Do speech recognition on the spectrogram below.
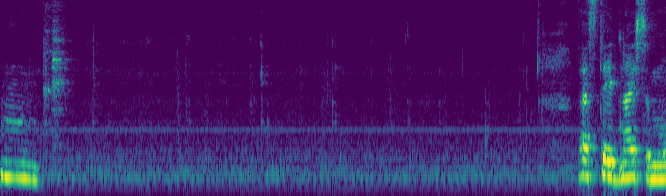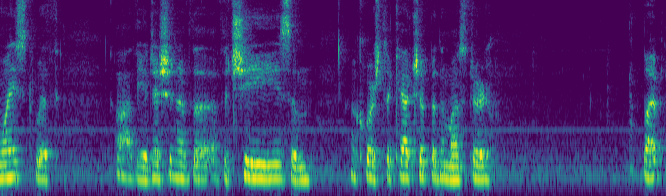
Mmm. That stayed nice and moist with uh, the addition of the of the cheese and of course the ketchup and the mustard. But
